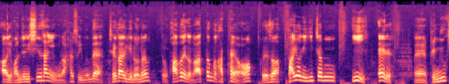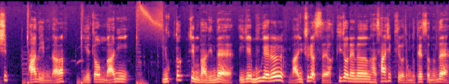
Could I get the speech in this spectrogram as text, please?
아, 완전히 신상이구나 할 수 있는데 제가 알기로는 좀 과거에도 나왔던 것 같아요. 그래서 바이오닉 2.2 L 네, 160 바디입니다. 이게 좀 많이 육덕진 바디인데 이게 무게를 많이 줄였어요. 기존에는 한 40kg 정도 됐었는데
